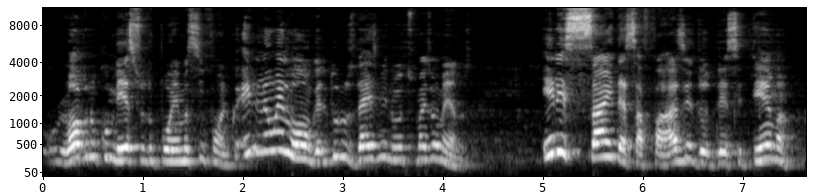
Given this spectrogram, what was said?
logo no começo do poema sinfônico. Ele não é longo, ele dura uns 10 minutos mais ou menos. Ele sai dessa fase do, desse tema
